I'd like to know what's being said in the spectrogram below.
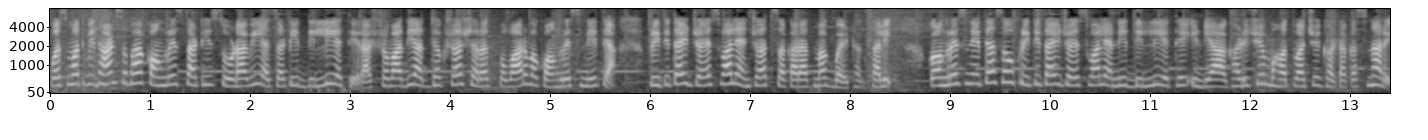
वसमत विधानसभा काँग्रेससाठी सोडावी यासाठी दिल्ली येथे राष्ट्रवादी अध्यक्ष शरद पवार व काँग्रेस नेत्या प्रीतीताई जयस्वाल यांच्यात सकारात्मक बैठक झाली. काँग्रेस नेत्या सौ प्रीतीताई जयस्वाल यांनी दिल्ली येथे इंडिया आघाडीचे महत्त्वाचे घटक असणारे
